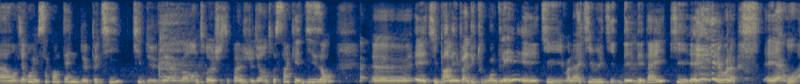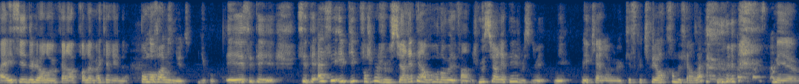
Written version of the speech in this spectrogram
à environ une cinquantaine de petits qui devaient avoir entre, je sais pas, je veux dire entre 5 et 10 ans, euh, et qui parlaient pas du tout anglais, et qui, voilà, qui, qui des détails, qui, et voilà. Et on a essayé de leur faire apprendre la Macarena pendant 20 minutes, du coup. Et c'était, c'était assez épique. Franchement, je me suis arrêtée à un moment dans ma, enfin, je me suis arrêtée, je me suis dit, mais, mais mais Claire, euh, qu'est-ce que tu es en train de faire là? Mais euh,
